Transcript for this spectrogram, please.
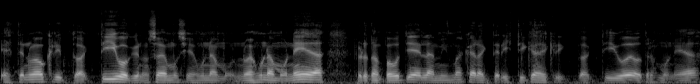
este nuevo criptoactivo que no sabemos si es una no es una moneda, pero tampoco tiene las mismas características de criptoactivo de otras monedas,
